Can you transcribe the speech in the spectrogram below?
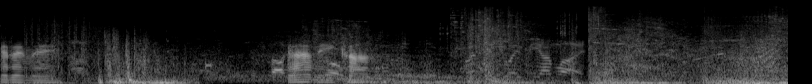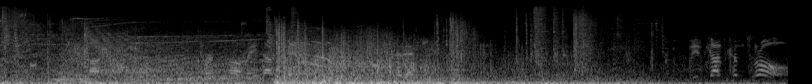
Kidding me. Damn, he. Philadelphia. We've got control.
